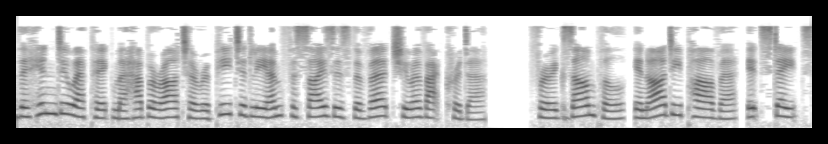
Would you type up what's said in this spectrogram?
The Hindu epic Mahabharata repeatedly emphasizes the virtue of akrodha. For example, in Adi Parva, it states,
